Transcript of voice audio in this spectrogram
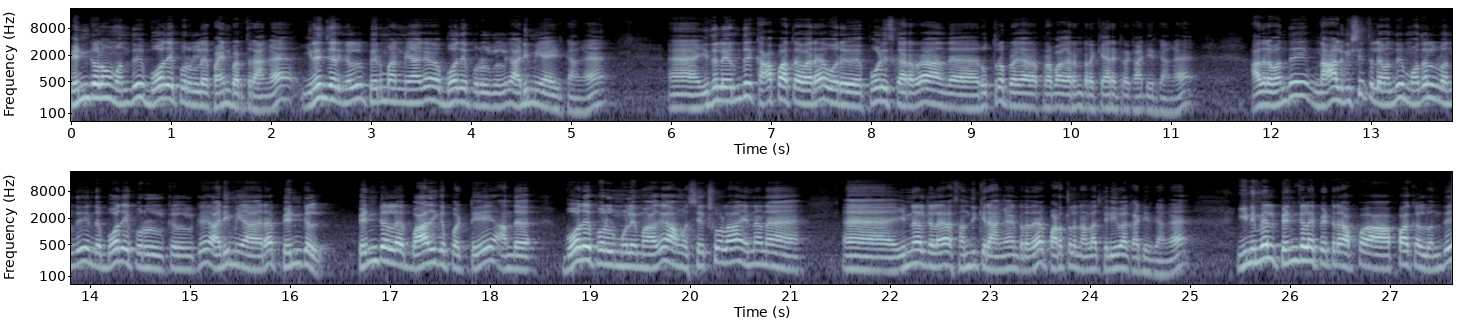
பெண்களும் வந்து போதைப் பொருளை பயன்படுத்துகிறாங்க இளைஞர்கள் பெரும்பான்மையாக போதைப் பொருள்களுக்கு அடிமையாயிருக்காங்க. இதிலிருந்து காப்பாற்ற வர ஒரு போலீஸ்காரராக அந்த ருத்ர பிரகா பிரபாகரன்ற கேரக்டரை காட்டியிருக்காங்க. அதில் வந்து நாலு விஷயத்தில் வந்து முதல் வந்து இந்த போதைப் பொருட்களுக்கு அடிமையாகிற பெண்கள் பெண்களை பாதிக்கப்பட்டு அந்த போதைப் பொருள் மூலியமாக அவங்க செக்ஷுவலாக என்னென்ன இன்னல்களை சந்திக்கிறாங்கன்றத படத்தில் நல்லா தெளிவாக காட்டியிருக்காங்க. இனிமேல் பெண்களை பெற்ற அப்பா அப்பாக்கள் வந்து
